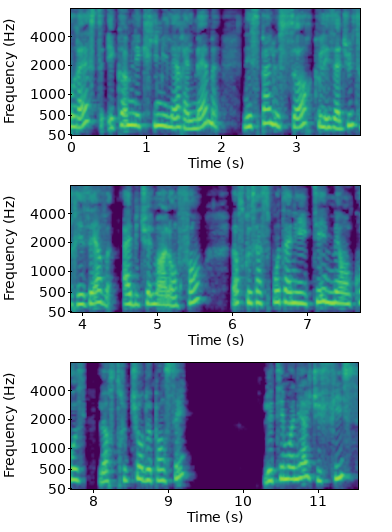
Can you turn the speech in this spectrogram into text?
reste, et comme l'écrit Miller elle-même, n'est-ce pas le sort que les adultes réservent habituellement à l'enfant lorsque sa spontanéité met en cause leur structure de pensée? Le témoignage du fils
